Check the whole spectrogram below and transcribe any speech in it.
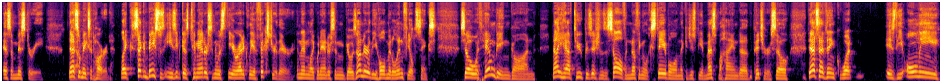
as a mystery. That's yeah. what makes it hard. Like second base was easy because Tim Anderson was theoretically a fixture there. And then like when Anderson goes under, the whole middle infield sinks. So with him being gone, now you have two positions to solve and nothing looks stable and they could just be a mess behind uh, the pitcher. So that's I think what is the only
